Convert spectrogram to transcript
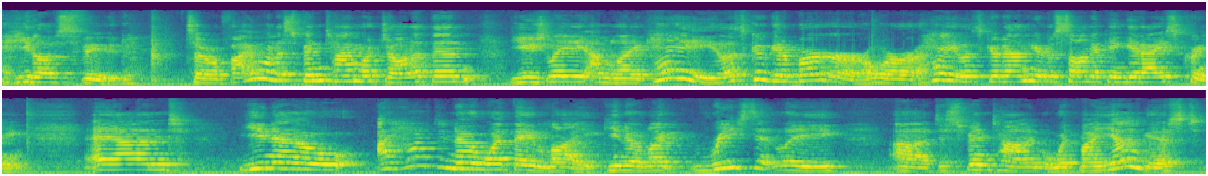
he loves food. So if I want to spend time with Jonathan, usually I'm like, hey, let's go get a burger, or hey, let's go down here to Sonic and get ice cream. And, you know, I have to know what they like. You know, like recently, uh, to spend time with my youngest,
